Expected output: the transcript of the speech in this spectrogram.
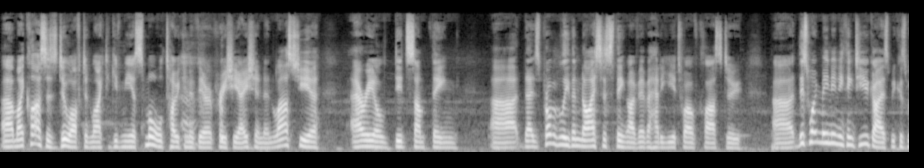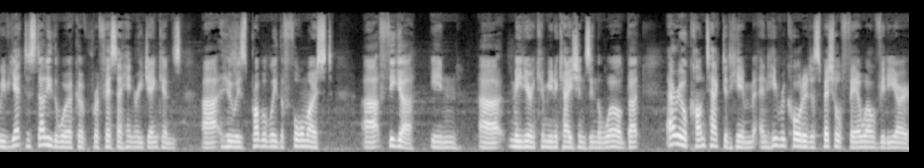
Uh, my classes do often like to give me a small token of their appreciation. And last year, Ariel did something uh, that is probably the nicest thing I've ever had a year 12 class do. Uh, this won't mean anything to you guys because we've yet to study the work of Professor Henry Jenkins, uh, who is probably the foremost uh, figure in uh, media and communications in the world. But Ariel contacted him and he recorded a special farewell video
